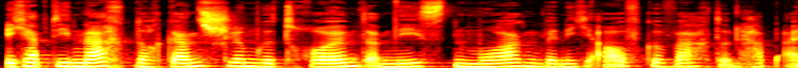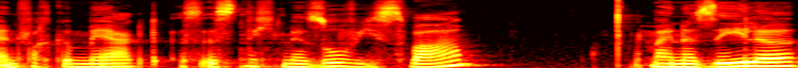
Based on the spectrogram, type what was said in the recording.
Ich habe die Nacht noch ganz schlimm geträumt. Am nächsten Morgen bin ich aufgewacht und habe einfach gemerkt, es ist nicht mehr so, wie es war. Meine Seele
